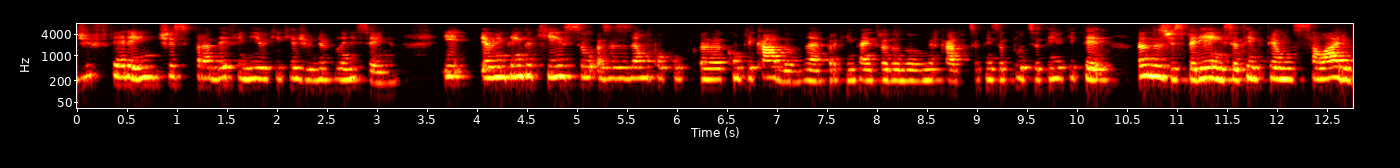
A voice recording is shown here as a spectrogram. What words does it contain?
diferentes para definir o que, que é júnior, pleno e sênior. E eu entendo que isso às vezes é um pouco uh, complicado, né, para quem está entrando no mercado, porque você pensa, putz, eu tenho que ter anos de experiência, eu tenho que ter um salário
